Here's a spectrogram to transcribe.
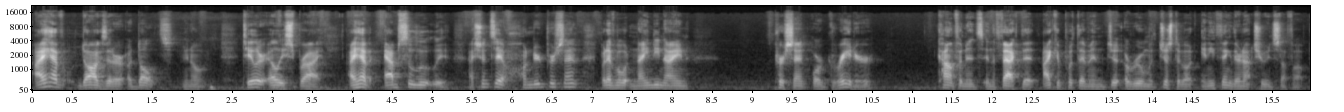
I have dogs that are adults, you know, Taylor Ellie Spry. I have absolutely, I shouldn't say 100%, but I have about 99 percent or greater confidence in the fact that I could put them in a room with just about anything. They're not chewing stuff up.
